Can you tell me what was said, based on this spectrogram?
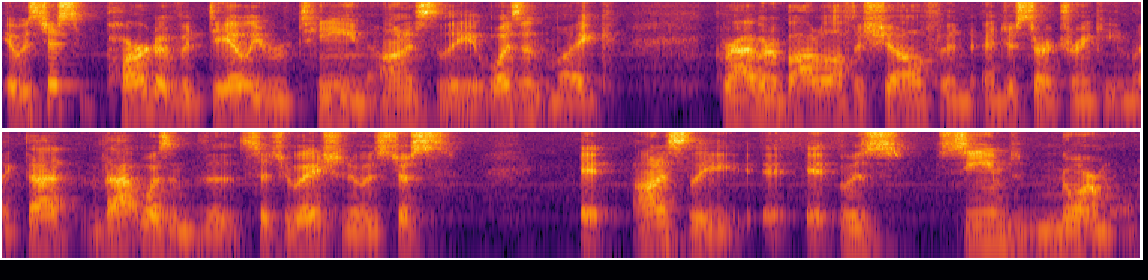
it was just part of a daily routine, honestly. It wasn't like grabbing a bottle off the shelf and, and just start drinking. Like that that wasn't the situation. It was just it honestly it, it was seemed normal.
